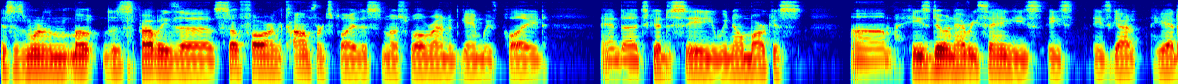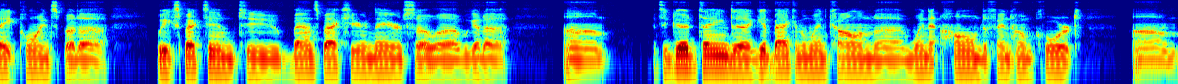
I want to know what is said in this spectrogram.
this is one of the most. This is probably the so far in the conference play. This is the most well-rounded game we've played, and uh, it's good to see. We know Marcus um, he's doing everything. He's he's he's got he had eight points, but uh, we expect him to bounce back here and there. So uh, we got to. Um, it's a good thing to get back in the win column, uh, win at home, defend home court. Um,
